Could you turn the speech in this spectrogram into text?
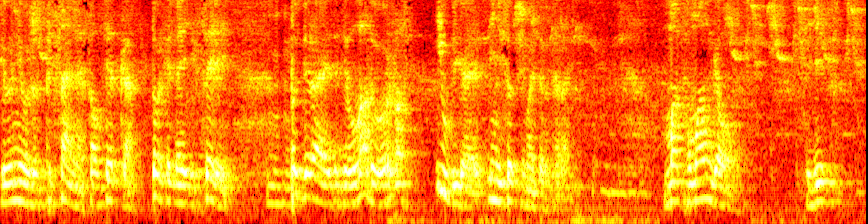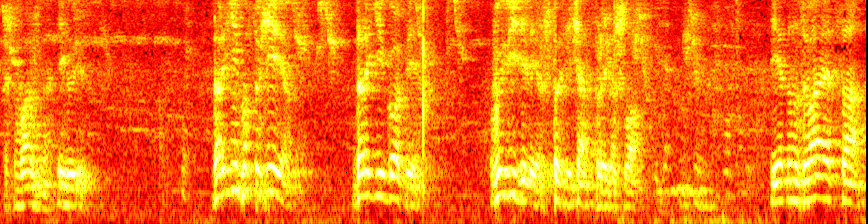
и у него уже специальная салфетка только для этих целей, подбирает эти ладу, раз, и убегает, и несет Шимати Радхарани. Мадхумангал сидит, так важно, и говорит, дорогие пастухи, дорогие гопи, вы видели, что сейчас произошло. И это называется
